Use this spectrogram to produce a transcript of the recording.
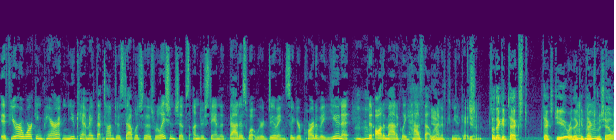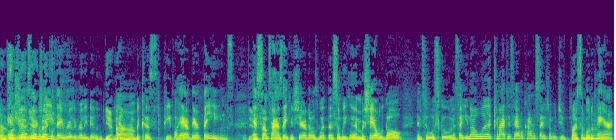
if you're a working parent and you can't make that time to establish those relationships, understand that that is what we're doing. So you're part of a unit that automatically has that Yeah. line of Yeah. communication. So they could text text you, or they could text Michelle, or And trust yeah, and believe exactly. they really, really do. Yeah. Um, because people have their things. Yeah. And sometimes they can share those with us and we can Michelle would go into a school and say, you know what, can I just have a conversation with you, principal Mm-hmm. to parent,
